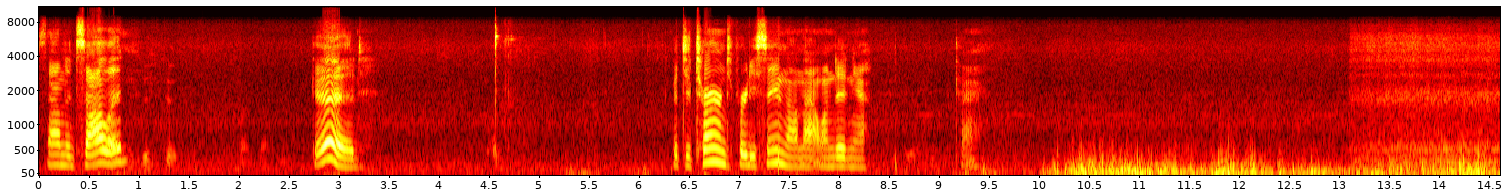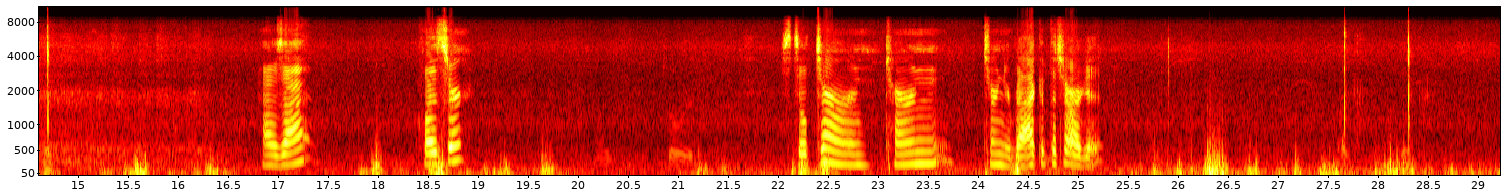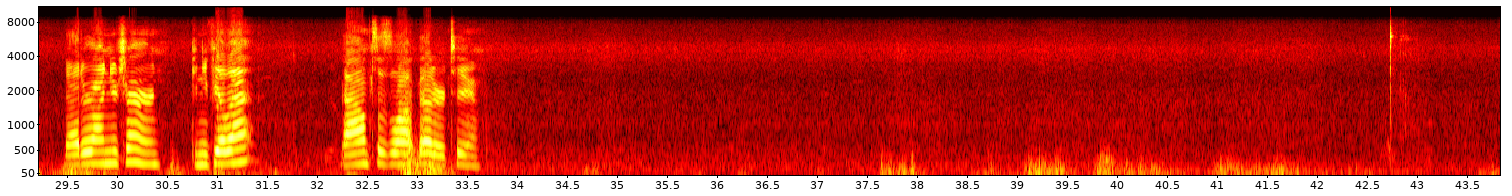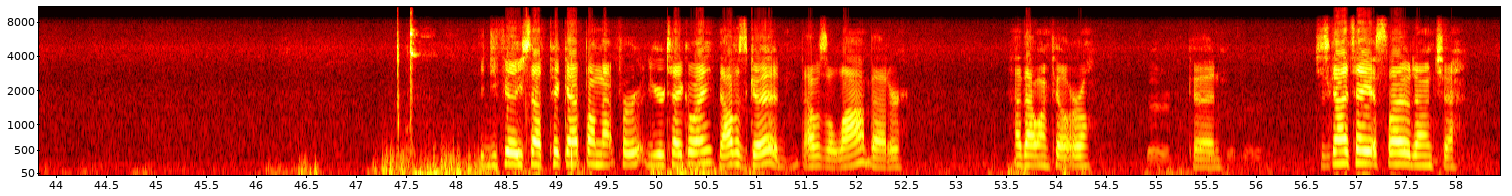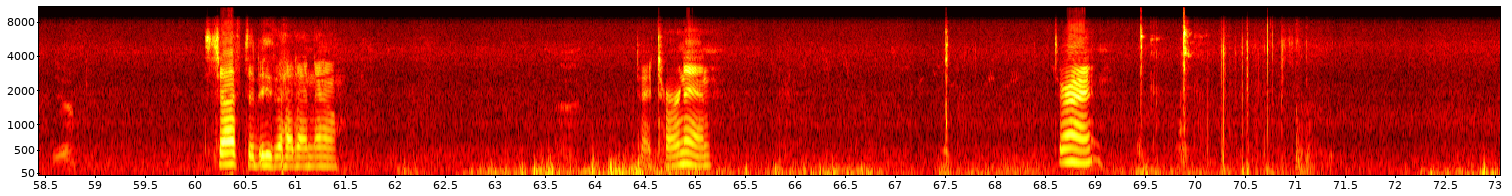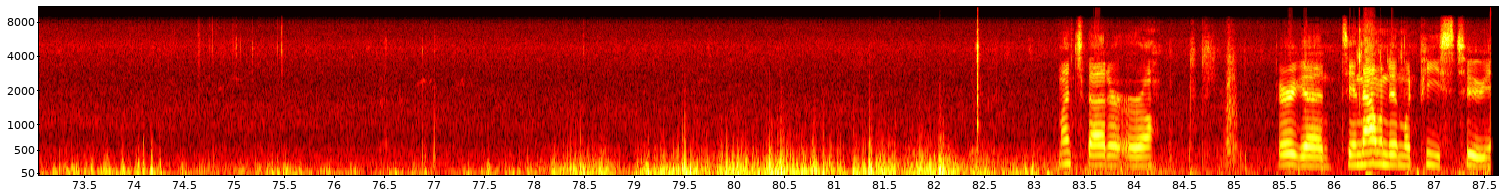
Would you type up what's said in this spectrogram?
Sounded solid. Good. But you turned pretty soon on that one, didn't you? Okay. How was that? Closer? Still turn. Turn turn your back at the target. Better on your turn. Can you feel that? Balance is a lot better too. Did you feel yourself pick up on that for your takeaway? That was good. That was a lot better. How'd that one feel, Earl? Better. Good. Just gotta take it slow, don't you? It's tough to do that, I know. Okay, turn in. It's alright. Much better, Earl. Very good. See, and that one didn't look piece, too.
